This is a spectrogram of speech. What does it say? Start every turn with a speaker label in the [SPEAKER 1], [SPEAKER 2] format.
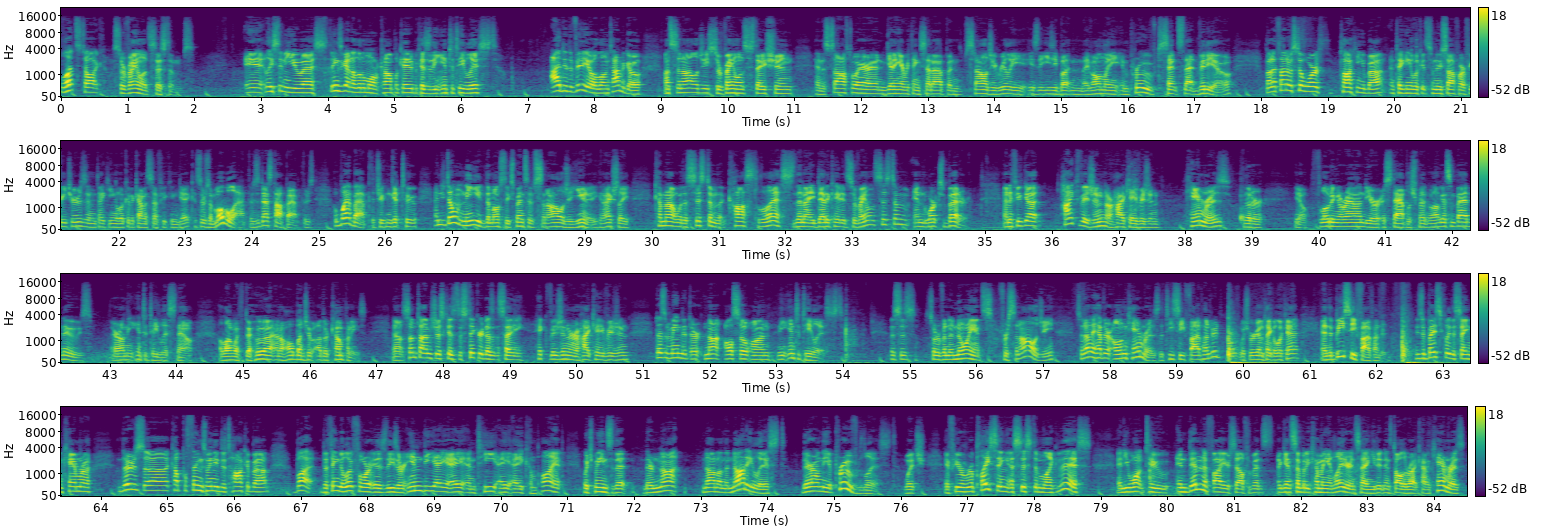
[SPEAKER 1] Let's talk surveillance systems. At least in the US, things have gotten a little more complicated because of the entity list. I did a video a long time ago on Synology Surveillance Station and the software and getting everything set up, and Synology really is the easy button. They've only improved since that video. But I thought it was still worth talking about and taking a look at some new software features and taking a look at the kind of stuff you can get because there's a mobile app, there's a desktop app, there's a web app that you can get to, and you don't need the most expensive Synology unit. You can actually come out with a system that costs less than a dedicated surveillance system and works better. And if you've got Hikvision or Hikvision cameras that are, you know, floating around your establishment, well, I've got some bad news. They're on the entity list now, along with Dahua and a whole bunch of other companies. Now, sometimes just because the sticker doesn't say Hikvision or Hikvision doesn't mean that they're not also on the entity list. This is sort of an annoyance for Synology. So now they have their own cameras, the TC500, which we're going to take a look at, and the BC500. These are basically the same camera. There's uh, a couple things we need to talk about, but the thing to look for is these are NDAA and TAA compliant, which means that they're not not on the naughty list, they're on the approved list, which if you're replacing a system like this and you want to indemnify yourself against, against somebody coming in later and saying you didn't install the right kind of cameras,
